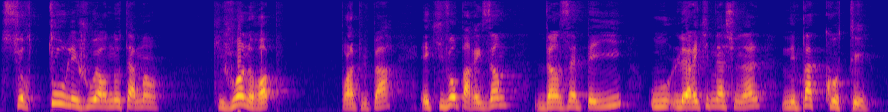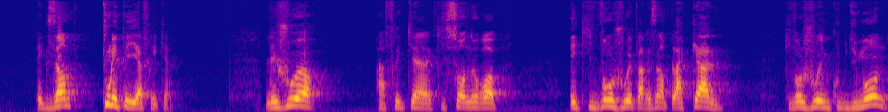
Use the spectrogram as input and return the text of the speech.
sur tous les joueurs notamment qui jouent en Europe, pour la plupart, et qui vont par exemple dans un pays où leur équipe nationale n'est pas cotée. Exemple, tous les pays africains. Les joueurs africains qui sont en Europe et qui vont jouer par exemple la Cannes, qui vont jouer une Coupe du Monde,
